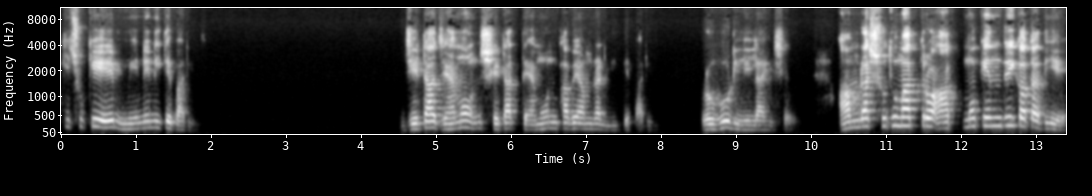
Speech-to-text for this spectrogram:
কিছুকে মেনে নিতে পারি। যেটা যেমন, সেটা তেমন ভাবে আমরা নিতে পারি। প্রভুর লীলা হিসেবে। আমরা শুধুমাত্র আত্মকেন্দ্রিকতা দিয়ে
